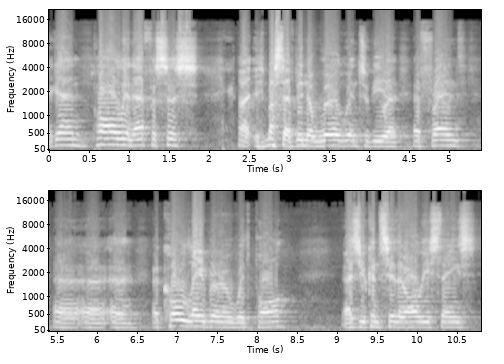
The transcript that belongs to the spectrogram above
Again, Paul in Ephesus, uh, it must have been a whirlwind to be a, a friend, uh, uh, a, a co laborer with Paul. As you consider all these things,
